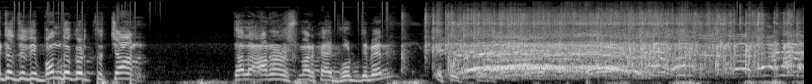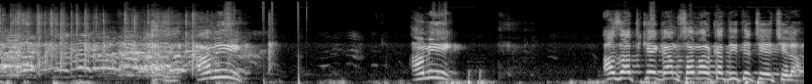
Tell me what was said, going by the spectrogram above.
এটা যদি বন্ধ করতে চান, তাহলে আনারস মার্কায় ভোট দেবেন। আমি আমি আজাদকে গামছা মার্কা দিতে চেয়েছিলাম।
